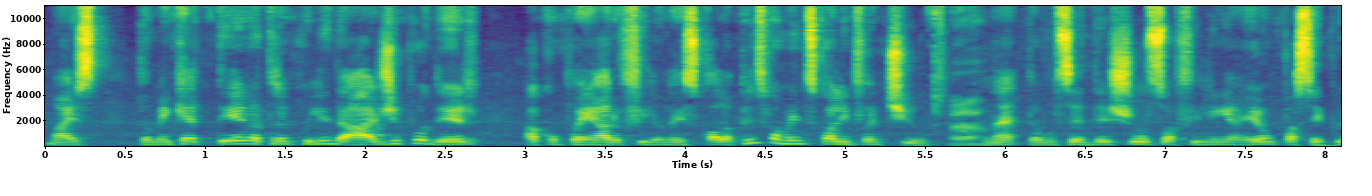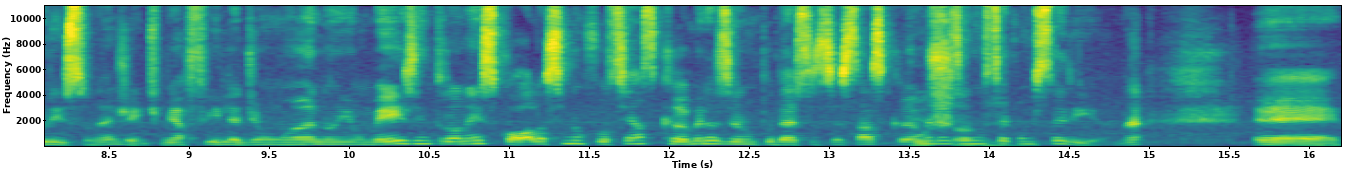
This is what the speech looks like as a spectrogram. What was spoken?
Mas também quer ter a tranquilidade de poder acompanhar o filho na escola, principalmente escola infantil. É. Né? Então você deixou sua filhinha, eu passei por isso, né, gente? Minha filha de um ano e um mês entrou na escola. Se não fossem as câmeras, eu não pudesse acessar as câmeras, Puxa eu não sei vida. como seria, né? É,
